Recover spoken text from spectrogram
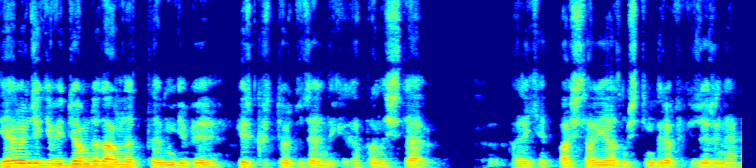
Diğer önceki videomda da anlattığım gibi 1.44 üzerindeki kapanışta hareket başlar yazmıştım grafik üzerine.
